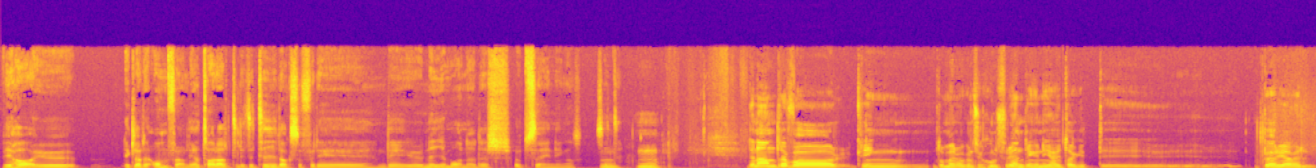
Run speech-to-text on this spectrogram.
Vi har ju det är klart att omförhandlingar tar alltid lite tid också för det, det är ju nio månaders uppsägning. Och så mm. Mm. Den andra var kring de här organisationsförändringarna. Ni har ju tagit, eh, börjar väl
